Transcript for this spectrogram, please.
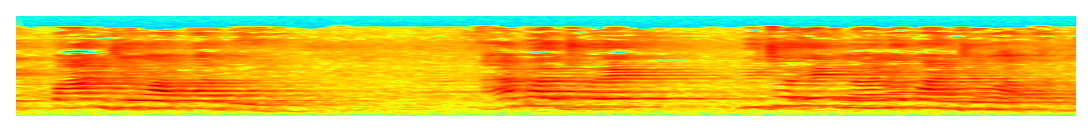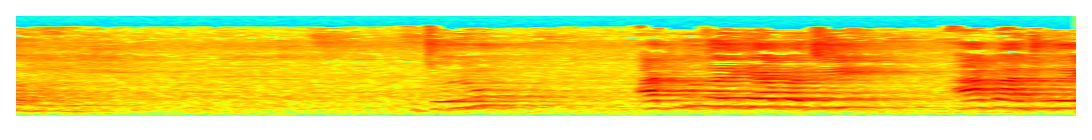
એક પાન જેવો આકાર દોર્યો આ બાજુએ બીજો એક નાનો પાન જેવો આકાર દોર્યો જોયું? આટલું થઈ ગયા પછી આ બાજુએ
